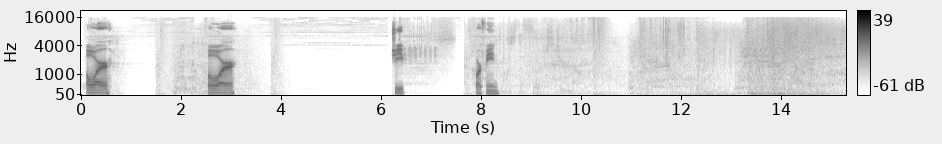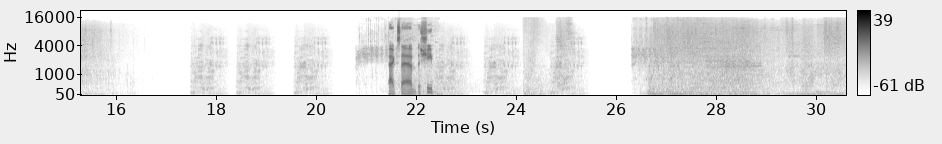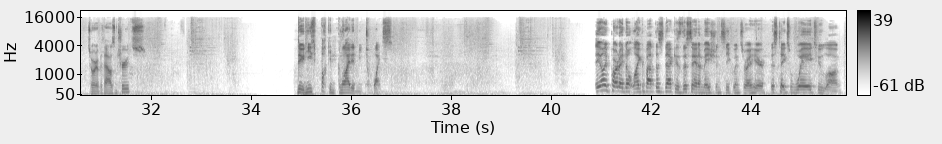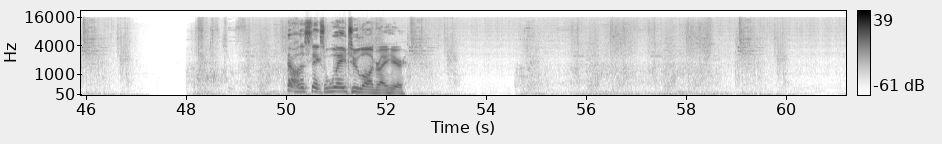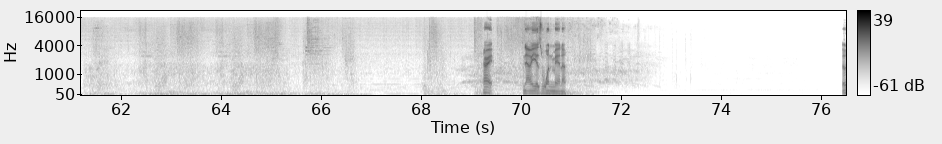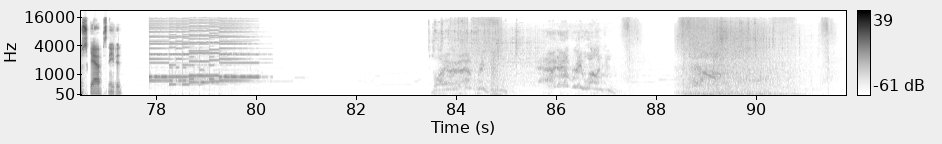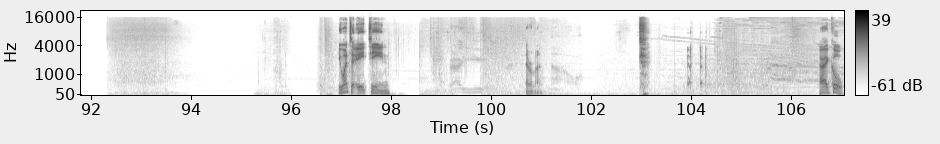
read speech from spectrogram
Or or sheep. Morphine. Backstab the sheep. Sword of a thousand truths. Dude, he's fucking glided me twice. The only part I don't like about this deck is this animation sequence right here. This takes way too long. Oh, this takes way too long right here. Alright. Now he has one mana. No Scabbs needed. He went to 18. Never mind. All right, cool.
